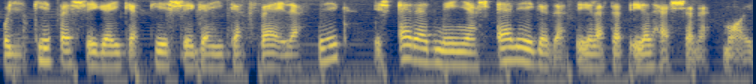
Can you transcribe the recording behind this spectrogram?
hogy a képességeiket, készségeiket fejleszték, és eredményes, elégedett életet élhessenek majd.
